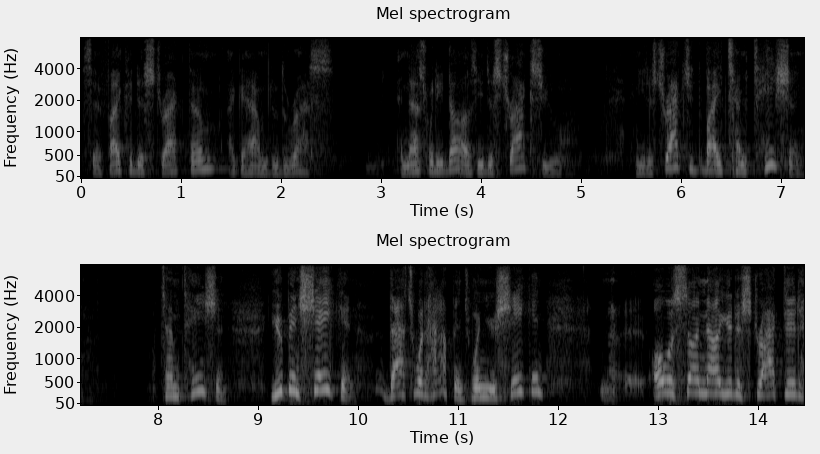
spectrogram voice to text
He said, if I could distract them, I could have them do the rest. And that's what he does. He distracts you. And he distracts you by temptation. Temptation. You've been shaken. That's what happens. When you're shaken, All of a sudden now you're distracted.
